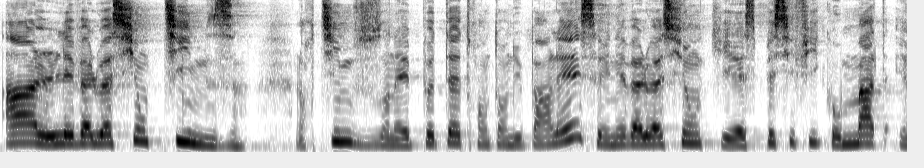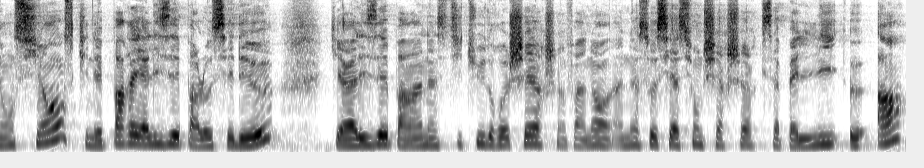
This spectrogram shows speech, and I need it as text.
à l'évaluation Teams. Alors Teams, vous en avez peut-être entendu parler, c'est une évaluation qui est spécifique aux maths et en sciences, qui n'est pas réalisée par l'OCDE, qui est réalisée par un institut de recherche, enfin non, une association de chercheurs qui s'appelle l'IEA,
